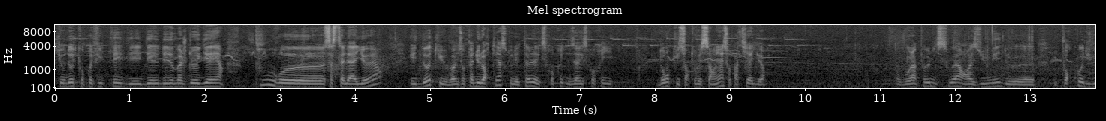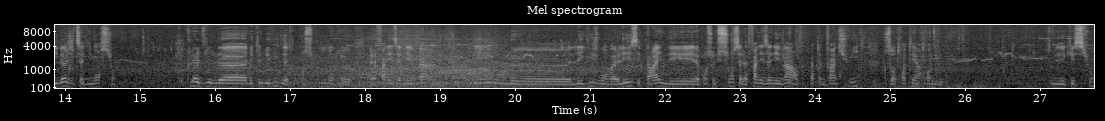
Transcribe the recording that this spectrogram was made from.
qui ont d'autres qui ont profité des, dommages de guerre pour euh, s'installer ailleurs, et d'autres, bah, ils ont perdu leur terre parce que l'État les, a expropriés. Donc ils se sont retrouvés sans rien, ils sont partis ailleurs. Donc voilà un peu l'histoire en résumé de, du pourquoi du village et de sa dimension. Donc là, euh, l'hôtel de ville il a été construit donc, euh, à la fin des années 20 et le- l'église où on va aller, c'est pareil, les- la construction c'est à la fin des années 20, en fait peut-être 28, sur 31-32. Vous avez des questions?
